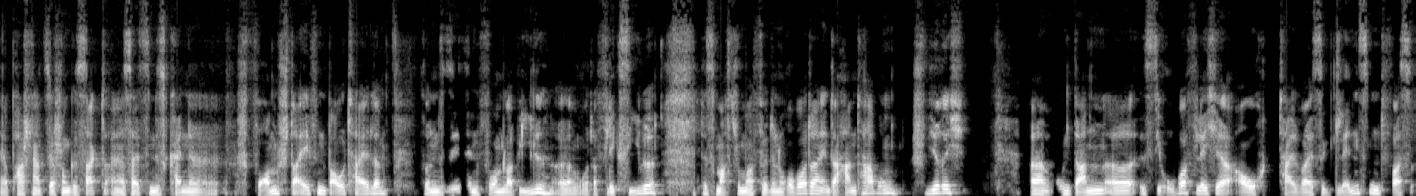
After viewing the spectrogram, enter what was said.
Herr Paschen hat es ja schon gesagt, einerseits sind es keine formsteifen Bauteile, sondern sie sind formlabil äh, oder flexibel. Das macht schon mal für den Roboter in der Handhabung schwierig. Äh, und dann äh, ist die Oberfläche auch teilweise glänzend, was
